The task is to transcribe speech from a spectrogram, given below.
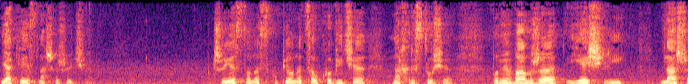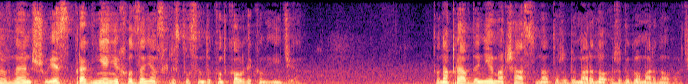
jakie jest nasze życie. Czy jest ono skupione całkowicie na Chrystusie? Powiem Wam, że jeśli naszym wnętrzu jest pragnienie chodzenia z Chrystusem dokądkolwiek On idzie, to naprawdę nie ma czasu na to, żeby, marno, żeby go marnować.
